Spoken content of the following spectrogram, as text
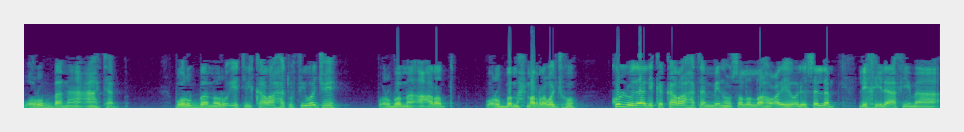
وربما عاتب. وربما رؤيت الكراهة في وجهه وربما أعرض وربما احمر وجهه. كل ذلك كراهة منه صلى الله عليه وآله وسلم لخلاف ما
